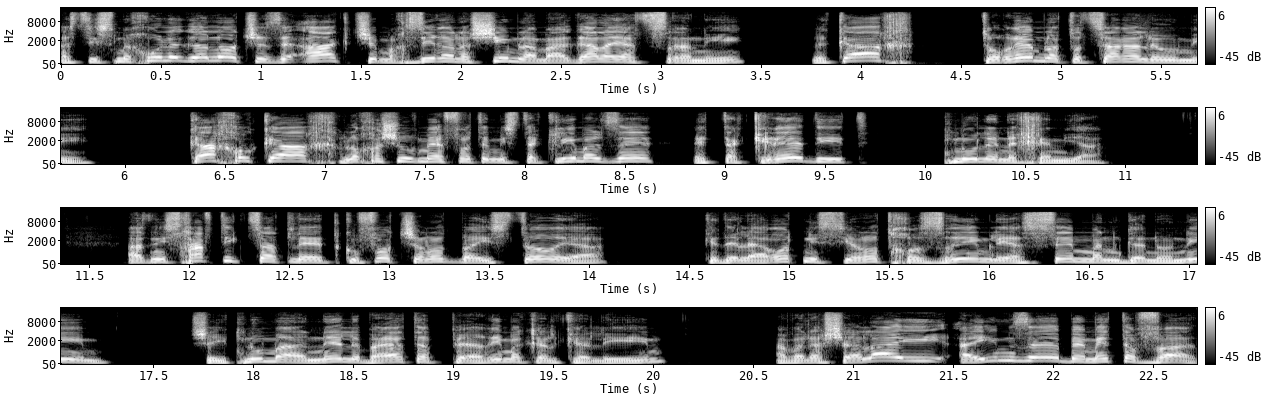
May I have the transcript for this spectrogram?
אז תשמחו לגלות שזה אקט שמחזיר אנשים למעגל היצרני, וכך תורם לתוצר הלאומי. כך או כך, לא חשוב מאיפה אתם מסתכלים על זה, את הקרדיט תנו לנחמיה. אז נסחפתי קצת לתקופות שונות בהיסטוריה, כדי להראות ניסיונות חוזרים ליישם מנגנונים שייתנו מענה לבעיית הפערים הכלכליים, אבל השאלה היא, האם זה באמת עבד?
